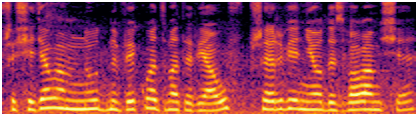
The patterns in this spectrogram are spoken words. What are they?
Przesiedziałam nudny wykład z materiałów. W przerwie nie odezwałam się.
